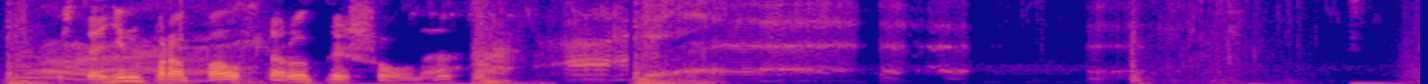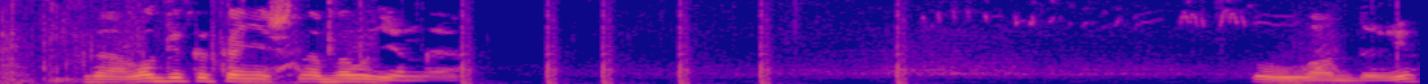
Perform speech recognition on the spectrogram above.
То есть один пропал, второй пришел, да? Да, логика, конечно, обалденная. Лады.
